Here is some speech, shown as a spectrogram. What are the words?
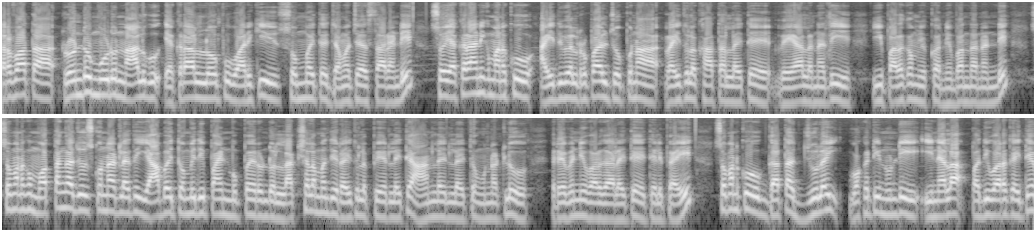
తర్వాత రెండు మూడు నాలుగు ఎకరాల లోపు వారికి సొమ్ము అయితే జమ చేస్తారండి. సో ఎకరానికి మనకు ఐదు వేల రూపాయల చొప్పున రైతుల ఖాతాల్లో అయితే వేయాలన్నది ఈ పథకం యొక్క నిబంధన అండి సో మనకు మొత్తంగా చూసుకున్నట్లయితే యాభై తొమ్మిది పాయింట్ ముప్పై రెండు లక్షల మంది రైతుల పేర్లు అయితే ఆన్లైన్లో అయితే ఉన్నట్లు రెవెన్యూ వర్గాలు అయితే తెలిపాయి. సో మనకు గత జూలై ఒకటి నుండి ఈ నెల పది వరకు అయితే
